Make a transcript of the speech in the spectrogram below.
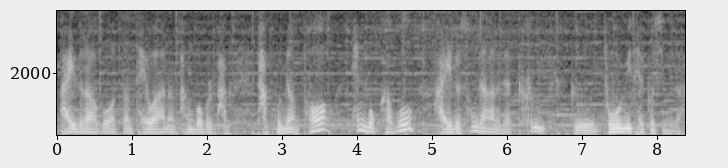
아이들하고 어떤 대화하는 방법을 바, 바꾸면 더 행복하고 아이들 성장하는 데 큰 그 도움이 될 것입니다.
